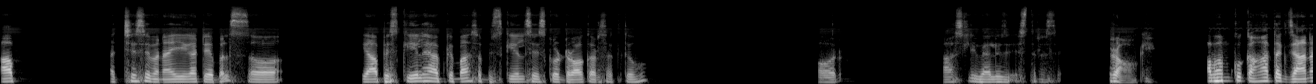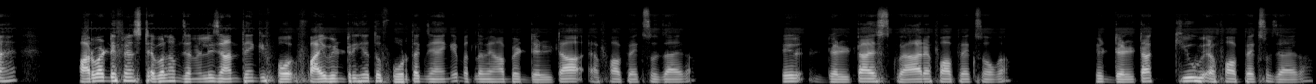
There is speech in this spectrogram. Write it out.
आप अच्छे से बनाइएगा टेबल्स या आप स्केल है आपके पास अब स्केल से इसको ड्रॉ कर सकते हो। और लास्टली वैल्यूज़ इस तरह से ड्रा होगी अब हमको कहाँ तक जाना है? फॉरवर्ड डिफरेंस टेबल हम जनरली जानते हैं कि फाइव एंट्री है तो फोर तक जाएँगे मतलब यहाँ पे डेल्टा एफ़ ऑफ़ एक्स हो जाएगा, फिर delta square f of x होगा, फिर delta cube f of x हो जाएगा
